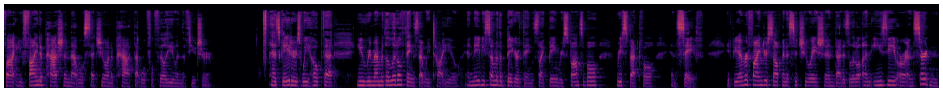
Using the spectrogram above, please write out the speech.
fi- you find a passion that will set you on a path that will fulfill you in the future. As Gators, we hope that you remember the little things that we taught you and maybe some of the bigger things like being responsible, respectful, and safe. If you ever find yourself in a situation that is a little uneasy or uncertain,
